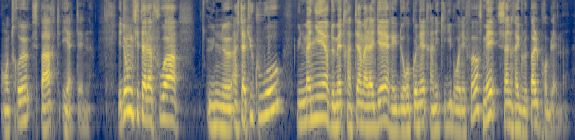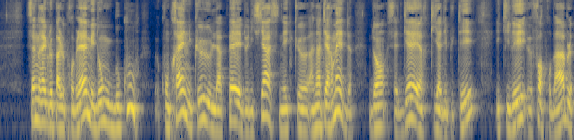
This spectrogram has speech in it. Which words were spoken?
entre Sparte et Athènes. Et donc c'est à la fois un statu quo, une manière de mettre un terme à la guerre et de reconnaître un équilibre des forces, mais ça ne règle pas le problème. Ça ne règle pas le problème et donc beaucoup comprennent que la paix de Nicias n'est qu'un intermède dans cette guerre qui a débuté et qu'il est fort probable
